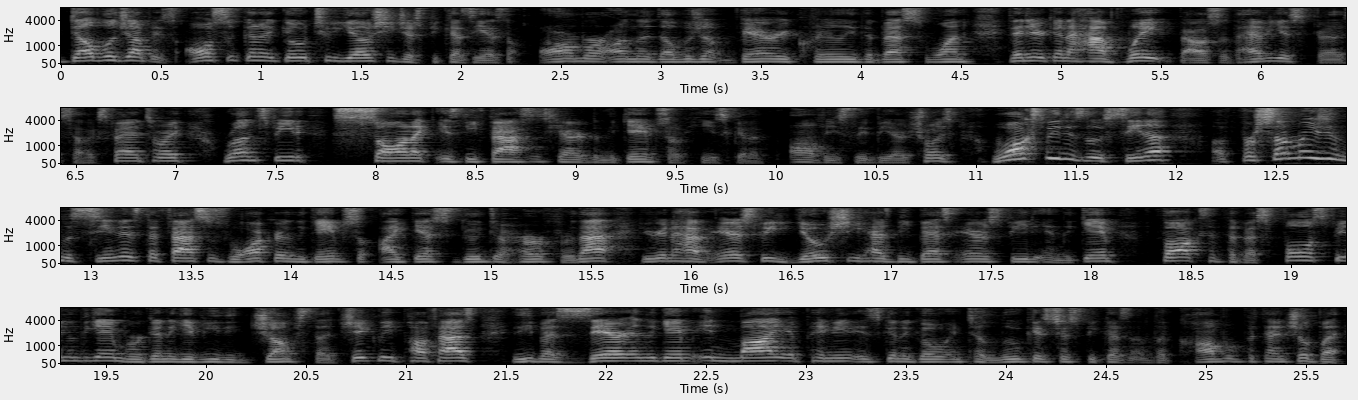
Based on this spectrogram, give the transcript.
Double jump is also going to go to Yoshi just because he has the armor on the double jump, very clearly the best one. Then you're going to have weight, Bowser the heaviest, fairly self-explanatory. Run speed, Sonic is the fastest character in the game, so he's going to obviously be our choice. Walk speed is Lucina. Uh, for some reason, Lucina is the fastest walker in the game, so I guess good to her for that. You're going to have airspeed. Yoshi has the best airspeed in the game. Fox has the best fall speed in the game. We're going to give you the jumps that Jigglypuff has. The best Zair in the game, in my opinion, is going to go into Lucas just because of the combo potential, but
